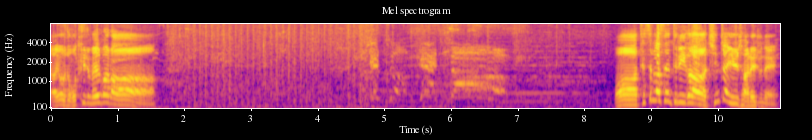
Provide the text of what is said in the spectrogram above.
야 이거 저 어떻게 좀 해봐라 와 테슬라 센트리가 진짜 일 잘해주네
